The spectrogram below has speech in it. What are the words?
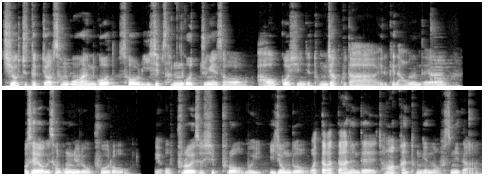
지역주택조합 성공한 곳 서울 23곳 중에서 9곳이 이제 동작구다 이렇게 나오는데요. 보세요 여기 성공률이 5% 5%에서 10%뭐 이 정도 왔다 갔다 하는데 정확한 통계는 없습니다.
